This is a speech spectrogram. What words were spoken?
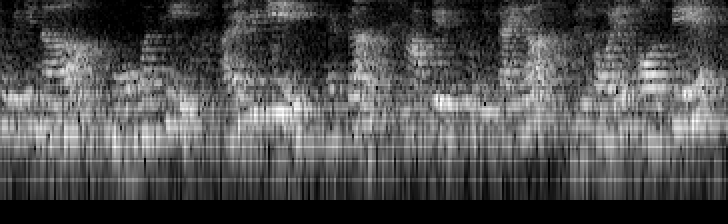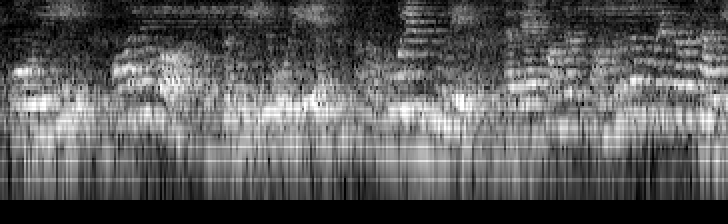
ছবিটির নাম মৌমাছি। আর একটা কি? একটা সাপের ছবি, তাই না? স্বরে অতে অলি অজগর। অলি, ওরে ফুলে ফুলে তা দেখো আমরা ছন্দটা পড়ে যাব সাথে।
